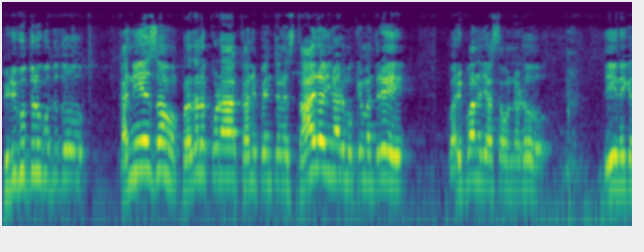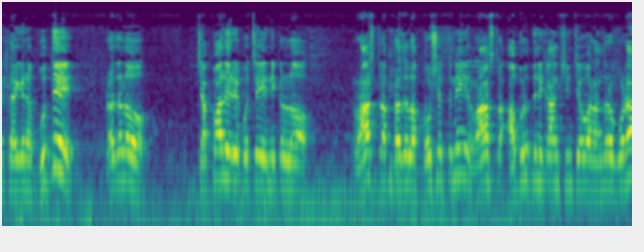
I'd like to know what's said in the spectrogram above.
పిడిగుద్దులు గుద్దుతూ కనీసం ప్రజలకు కూడా కనిపించని స్థాయిలో ఈనాడు ముఖ్యమంత్రి పరిపాలన చేస్తూ ఉన్నాడు. దీనికి తగిన బుద్ధి ప్రజలు చెప్పాలి రేపు వచ్చే ఎన్నికల్లో. రాష్ట్ర ప్రజల భవిష్యత్తుని రాష్ట్ర అభివృద్ధిని కాంక్షించే వారందరూ కూడా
